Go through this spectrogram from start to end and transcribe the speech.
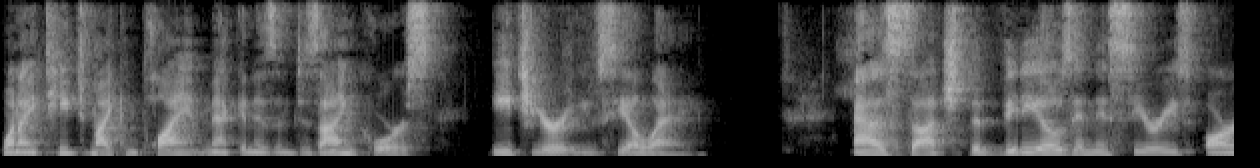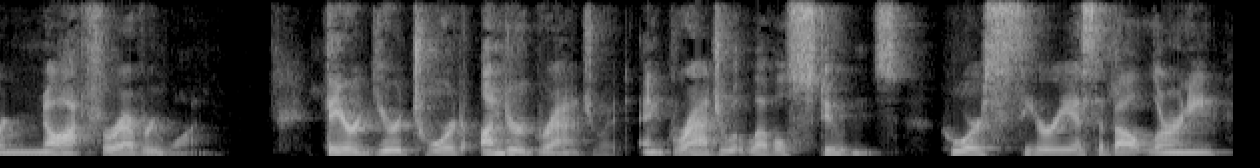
when I teach my Compliant Mechanism Design course each year at UCLA. As such, the videos in this series are not for everyone. They are geared toward undergraduate and graduate level students who are serious about learning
